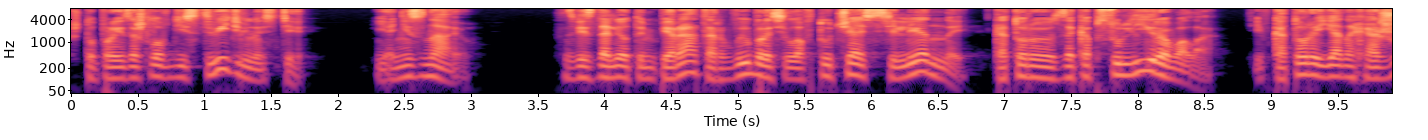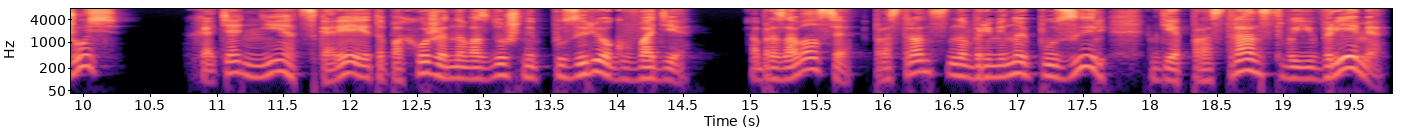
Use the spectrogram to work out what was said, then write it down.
Что произошло в действительности, я не знаю. Звездолет Император выбросило в ту часть Вселенной, которую закапсулировала, и в которой я нахожусь? Хотя нет, скорее это похоже на воздушный пузырек в воде, образовался пространственно-временной пузырь, где пространство и время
